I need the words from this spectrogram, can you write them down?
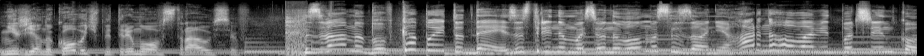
ніж Янукович підтримував страусів. З вами був КПІ Тудей. Зустрінемось у новому сезоні. Гарного вам відпочинку!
